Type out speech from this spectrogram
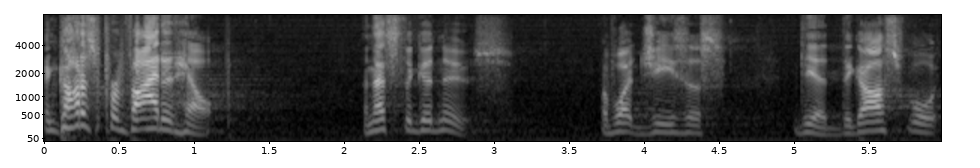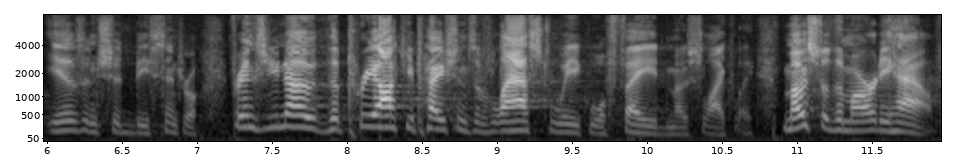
And God has provided help. And that's the good news of what Jesus did. The gospel is and should be central. Friends, you know the preoccupations of last week will fade most likely. Most of them already have.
